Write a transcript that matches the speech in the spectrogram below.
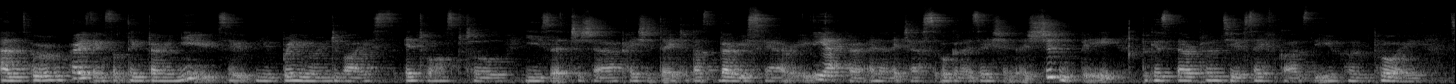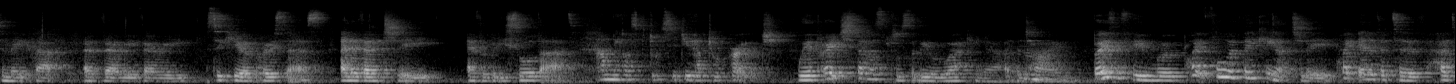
and we were proposing something very new. So, you know, bring your own device into a hospital, use it to share patient data. That's very scary Yeah. for an NHS organisation. It shouldn't be because there are plenty of safeguards that you can employ to make that a very, very secure process. And eventually, everybody saw that. How many hospitals did you have to approach? We approached the hospitals that we were working at at the Mm. time, both of whom were quite forward thinking actually, quite innovative, had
